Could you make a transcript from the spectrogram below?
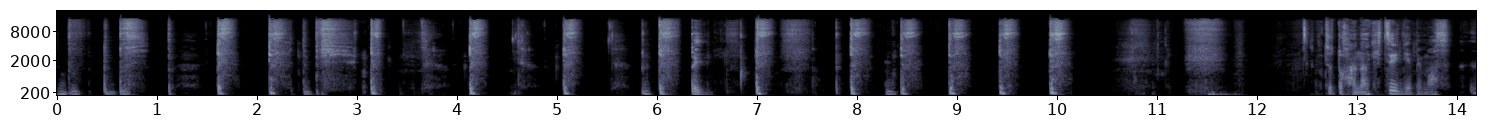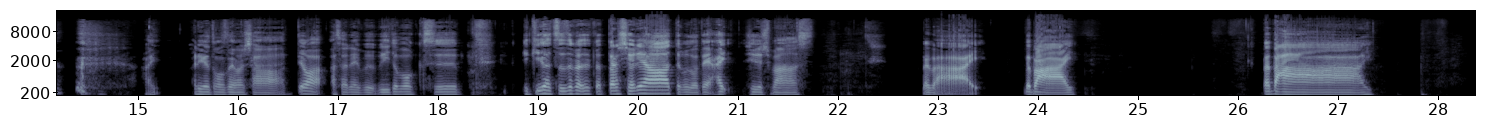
boop, 鼻きついんで寝ます。はい。ありがとうございました。では、朝レブビートボックス、息が続かなかったら終了ってことで、はい、終了します。バイバイ。バイバイ。バイバーイ。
